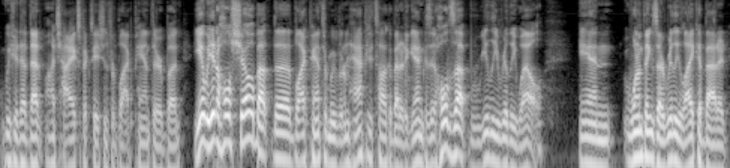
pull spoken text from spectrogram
we should have that much high expectations for Black Panther. But yeah, we did a whole show about the Black Panther movie, but I'm happy to talk about it again because it holds up really, really well. And one of the things I really like about it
